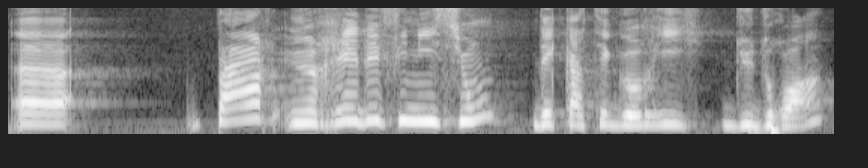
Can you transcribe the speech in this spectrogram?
par une redéfinition des catégories du droit euh,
